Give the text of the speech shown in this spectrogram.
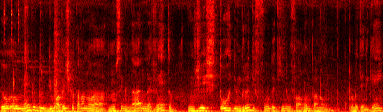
Eu, eu lembro de uma vez que eu estava num seminário, num evento, um gestor de um grande fundo aqui, não vou falar o nome para não comprometer ninguém,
